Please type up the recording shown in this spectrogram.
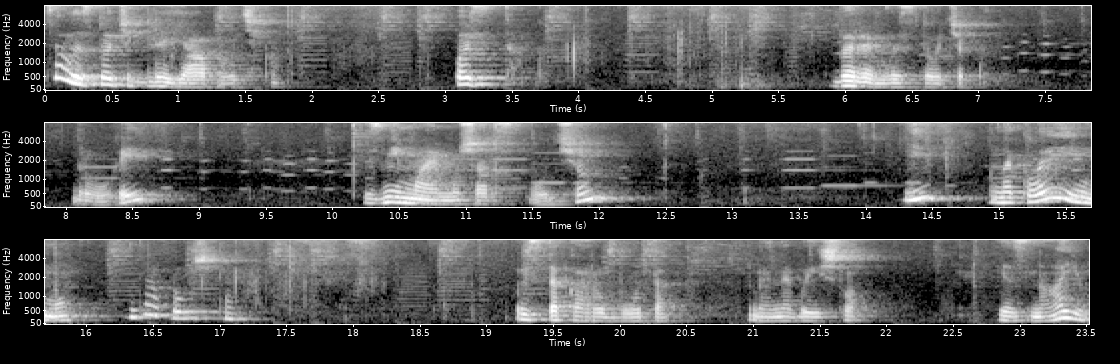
Це листочок для яблучка. Ось так. Беремо листочок другий, знімаємо шар скотчу і наклеїмо грушки. Ось така робота в мене вийшла. Я знаю,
